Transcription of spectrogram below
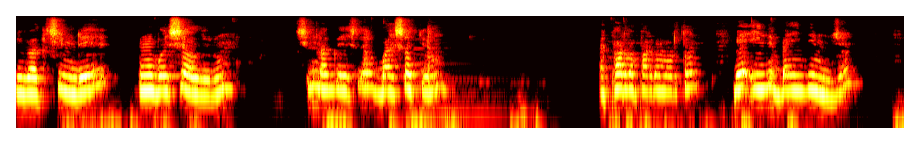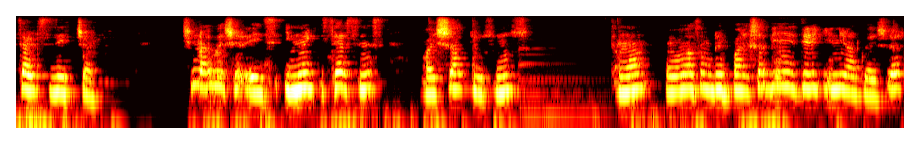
Bir bak şimdi bunu başa alıyorum. Şimdi arkadaşlar başlatıyorum. Ay, pardon pardon pardon. Ben indim ben indirmeyeceğim. Size edeceğim. Şimdi arkadaşlar e, inmek isterseniz başlat diyorsunuz. Tamam. Ondan sonra buraya başlat diye direkt iniyor arkadaşlar.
